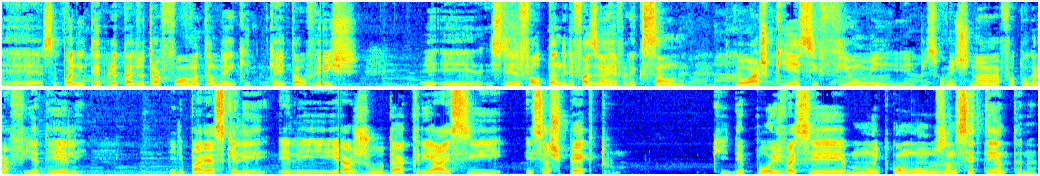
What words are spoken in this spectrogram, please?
eh, você pode interpretar de outra forma também, que, que aí talvez eh, eh, esteja faltando ele fazer uma reflexão, né? Porque eu acho que esse filme, principalmente na fotografia dele, ele parece que ele, ele ajuda a criar esse, esse aspecto que depois vai ser muito comum nos anos 70, né?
